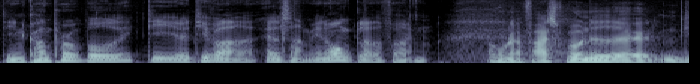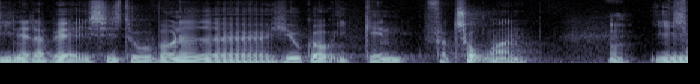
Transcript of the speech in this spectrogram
The Incomparable, ikke? De, øh, de var alle sammen enormt glade for den. Og hun har faktisk vundet, øh, lige netop her i sidste uge, vundet øh, Hugo igen for toeren mm, i,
